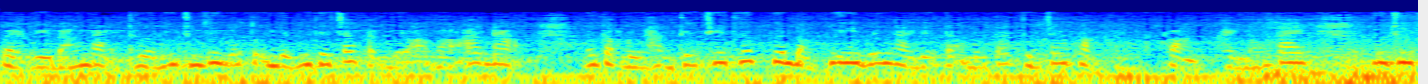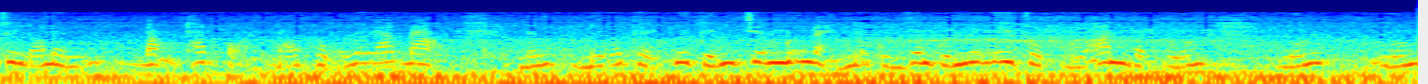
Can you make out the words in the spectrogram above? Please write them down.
quẻ vì bán đại thừa những chúng sinh có tội nghiệp như thế chắc phải đọa vào ác đạo. Nó gặp được hàng thiện tri thức, khuyên bảo quy với ngài địa tạng bồ tát thường trong khoảng khoảng khảnh móng tay. Nhưng chúng sinh đó liền đặng thoát khỏi báo khổ nơi ác đạo. Nếu nếu có thể quy kính chiêm ngưỡng đảnh lễ cùng dân cùng những y phục, đồ ăn, vật uống uống uống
